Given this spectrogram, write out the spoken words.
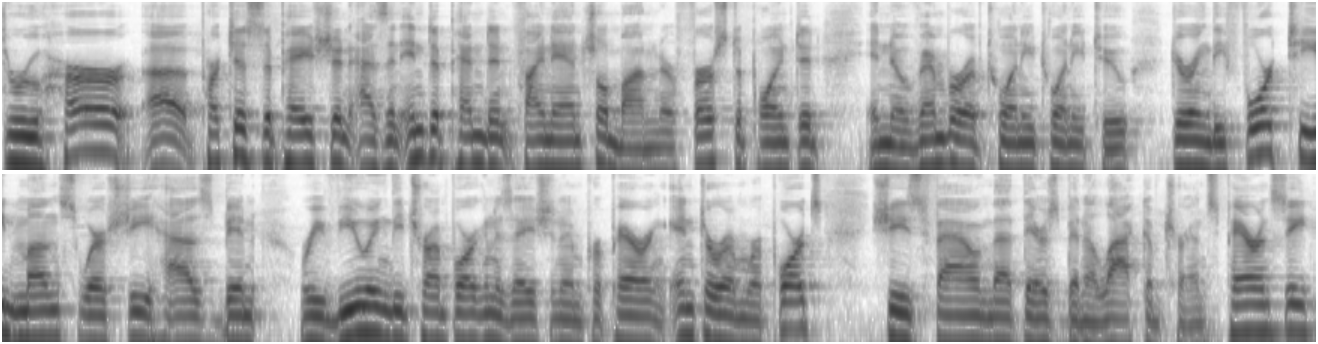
through her uh, participation as an independent financial monitor, first appointed in November of 2022, during the 14 months where she has been reviewing the Trump organization and preparing interim reports, she's found that there's been a lack of transparency.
